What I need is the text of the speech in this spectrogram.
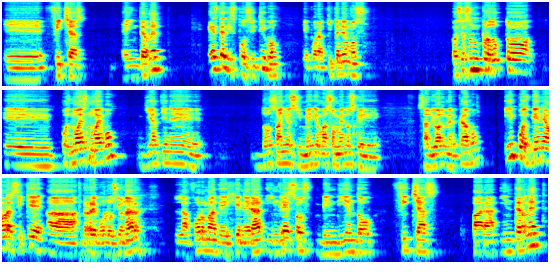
eh, fichas e internet. Este dispositivo que por aquí tenemos, pues es un producto, eh, pues no es nuevo, ya tiene dos años y medio más o menos que salió al mercado y pues viene ahora sí que a revolucionar la forma de generar ingresos vendiendo fichas para internet.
